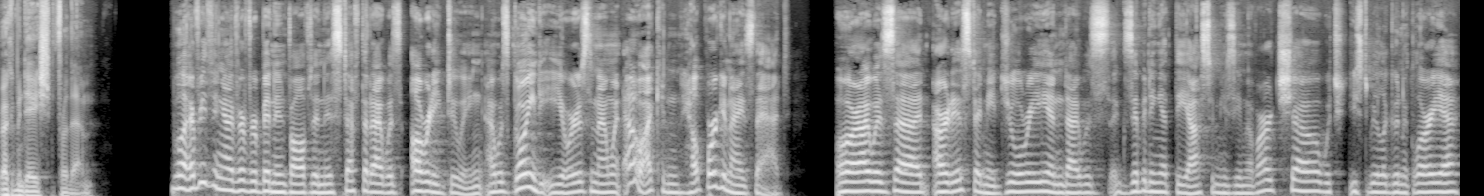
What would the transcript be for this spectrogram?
recommendation for them? Well, everything I've ever been involved in is stuff that I was already doing. I was going to Eeyore's and I went, oh, I can help organize that. Or I was uh, an artist. I made jewelry and I was exhibiting at the Austin Museum of Art show, which used to be Laguna Gloria.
